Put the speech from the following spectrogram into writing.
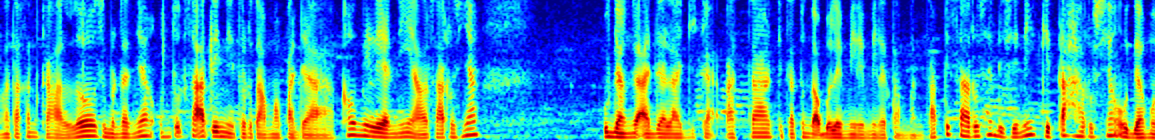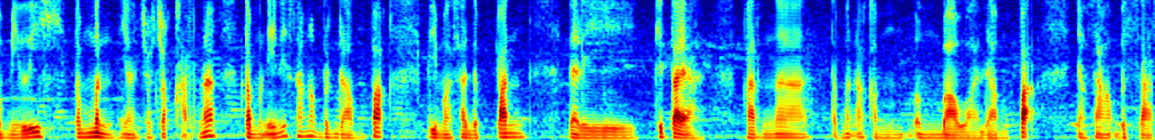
mengatakan kalau sebenarnya untuk saat ini terutama pada kaum milenial seharusnya udah nggak ada lagi kata kita tuh nggak boleh milih-milih teman. Tapi seharusnya di sini kita harusnya udah memilih teman yang cocok karena teman ini sangat berdampak di masa depan dari kita ya. Karena teman akan membawa dampak yang sangat besar.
